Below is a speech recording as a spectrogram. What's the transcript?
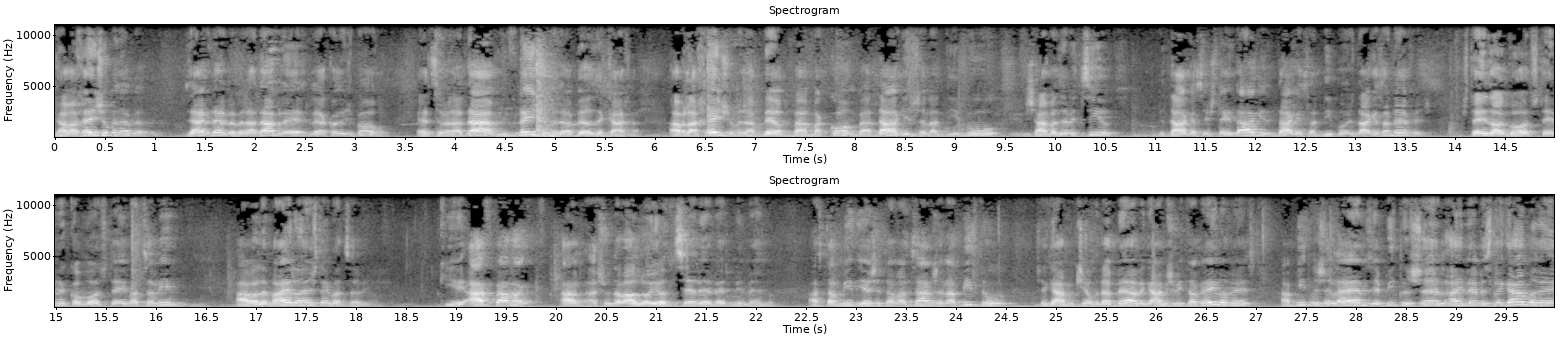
גם אחרי שהוא מדבר. זה ההבדל בין בן אדם לקודש ברוך הוא. אצל בן אדם, לפני שהוא מדבר זה ככה. אבל אחרי שהוא מדבר במקום, בדרגה של הדיבור, שם זה מציאות. בדרגה זה שתי דרגות, דרגה הדיבור, דרגה הנפש. שתי דרגות, שתי מקומות, שתי מצבים. אבל למיילו אין שתי מצבים. כי אף פעם שום דבר לא יוצא באמת ממנו. אז תמיד יש את המצב של הביטול, שגם כשהוא מדבר וגם כשהוא מתאבא אילומס, הביטול שלהם זה ביטול של עין ואפס לגמרי,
